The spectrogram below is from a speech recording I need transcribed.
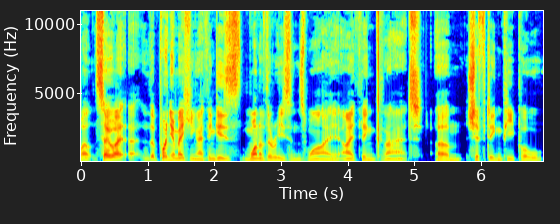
Well, so I, uh, the point you're making, I think, is one of the reasons why I think that um, shifting people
